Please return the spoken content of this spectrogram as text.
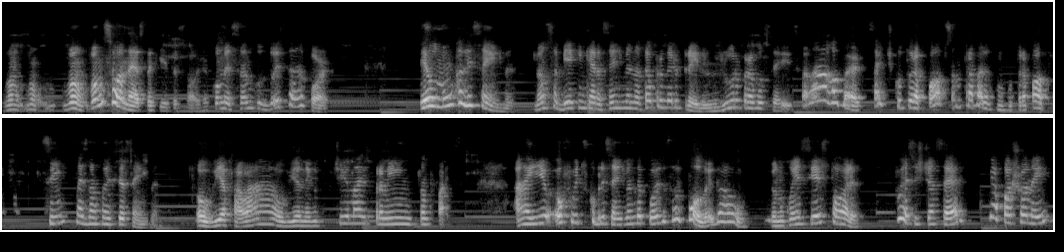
Vamos, vamos, vamos ser honestos aqui, pessoal. Já começando com os dois pés na porta. Eu nunca li Sandman. Não sabia quem que era Sandman até o primeiro trailer, juro para vocês. Fala, ah, Roberto, site de cultura pop, você não trabalha com cultura pop? Sim, mas não conhecia Sandman. Ouvia falar, ouvia nego discutir, mas para mim tanto faz. Aí eu fui descobrir Sandman depois e falei, pô, legal. Eu não conhecia a história. Fui assistir a série, me apaixonei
